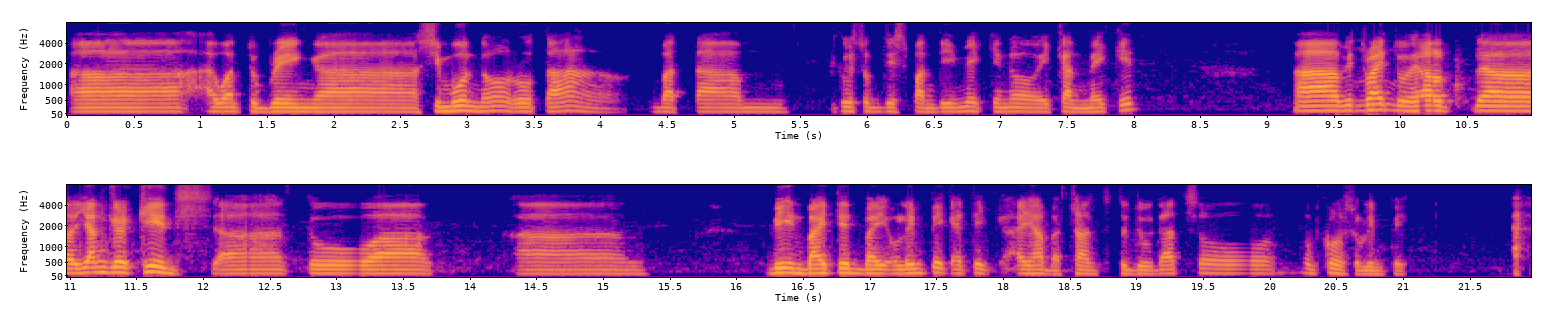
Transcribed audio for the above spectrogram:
I want to bring uh, Simon, no, Rota, but um, because of this pandemic, you know, he can't make it. Uh, we try to help the younger kids uh, to uh, uh, be invited by Olympic. I think I have a chance to do that. So, of course, Olympic.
